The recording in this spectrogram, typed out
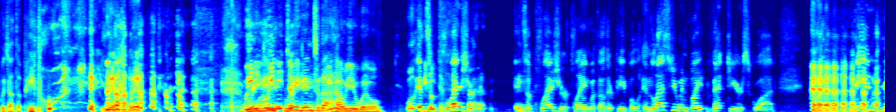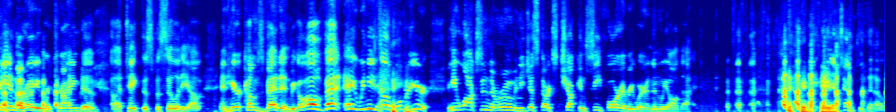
with other people. We, read, we in- need to read into that we how you will. Well, we it's a need to fix pleasure. It's a pleasure playing with other people, unless you invite Vet to your squad. Me and me and Ray were trying to uh, take this facility out, and here comes Vet in. We go, "Oh, Vet! Hey, we need help over here." He walks in the room and he just starts chucking C4 everywhere, and then we all died. he, he attempted to help.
